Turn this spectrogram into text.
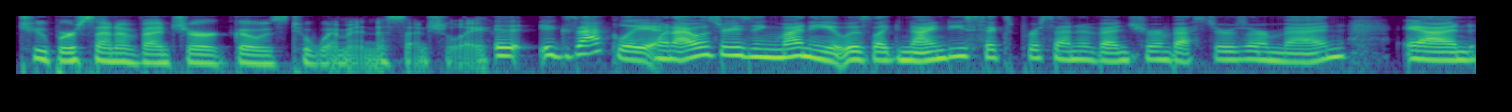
two percent of venture goes to women essentially. I- E, Exactly. When I was raising money, it was like 96% of venture investors are men. And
